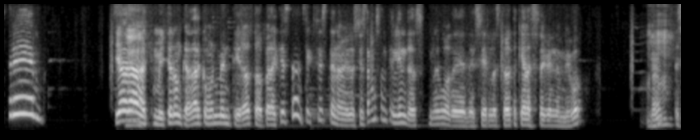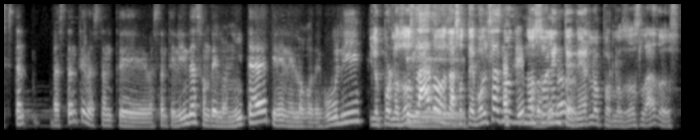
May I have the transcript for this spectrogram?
stream. Y ahora me hicieron quedar como un mentiroso. Pero aquí están, sí existen, amigos. Y están bastante lindas, debo de decirles. Pero ahorita que ya las estoy viendo en vivo. ¿no? Es que están bastante, bastante, bastante lindas. Son de lonita, tienen el logo de Bully. Y lo por los dos lados. Las otebolsas no, ah, no suelen tenerlo por los dos lados.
